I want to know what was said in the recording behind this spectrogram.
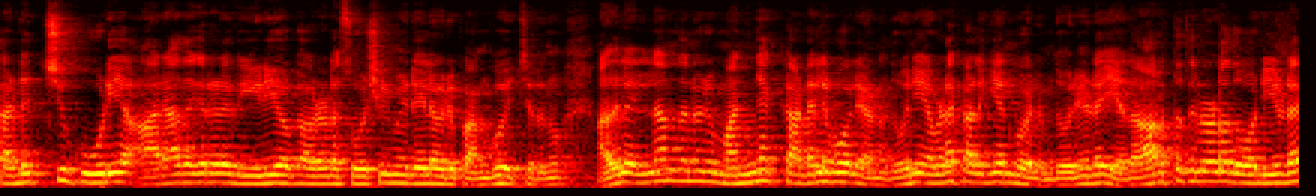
തടിച്ചു കൂടിയ ആരാധകരുടെ വീഡിയോ ഒക്കെ അവരുടെ സോഷ്യൽ മീഡിയയിൽ അവർ പങ്കുവച്ചിരുന്നു. അതിലെല്ലാം തന്നെ ഒരു മഞ്ഞ മഞ്ഞക്കടൽ പോലെയാണ്. ധോനി എവിടെ കളിക്കാൻ പോലും ധോനിയുടെ യഥാർത്ഥത്തിലുള്ള ധോനിയുടെ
